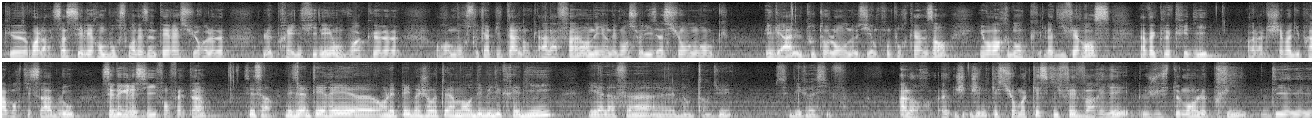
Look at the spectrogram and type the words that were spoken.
que voilà, ça c'est les remboursements des intérêts sur le, le prêt in fine. On voit qu'on rembourse le capital donc, à la fin en ayant des mensualisations donc, égales tout au long de, si on prend pour 15 ans. Et on va voir donc la différence avec le crédit, voilà, le schéma du prêt amortissable où c'est dégressif en fait. hein. C'est ça. Les intérêts, euh, on les paye majoritairement au début du crédit et à la fin, euh, bien entendu, c'est dégressif. Alors, euh, j'ai une question. Qu'est-ce qui fait varier justement le prix des,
